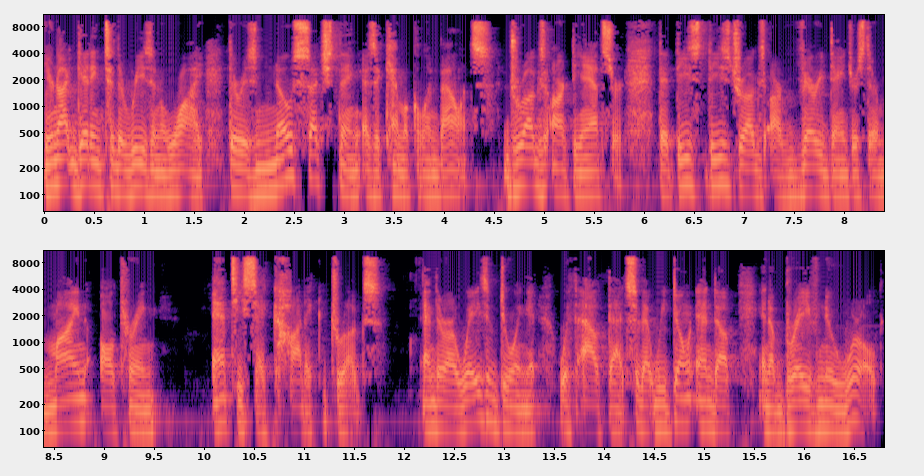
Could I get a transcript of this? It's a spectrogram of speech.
You're not getting to the reason why. There is no such thing as a chemical imbalance. Drugs aren't the answer. That these, these drugs are very dangerous. They're mind altering, antipsychotic drugs. And there are ways of doing it without that so that we don't end up in a brave new world.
